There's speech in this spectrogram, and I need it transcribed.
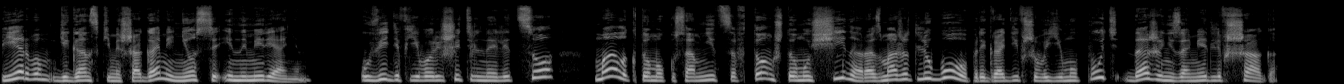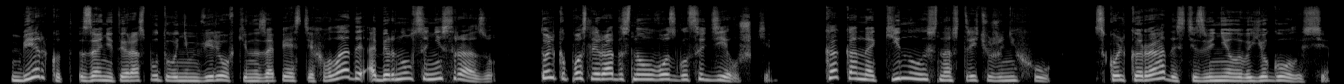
Первым гигантскими шагами несся и намерянин. Увидев его решительное лицо, мало кто мог усомниться в том, что мужчина размажет любого преградившего ему путь, даже не замедлив шага. Беркут, занятый распутыванием веревки на запястьях Влады, обернулся не сразу, только после радостного возгласа девушки. Как она кинулась навстречу жениху. Сколько радости звенело в ее голосе.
